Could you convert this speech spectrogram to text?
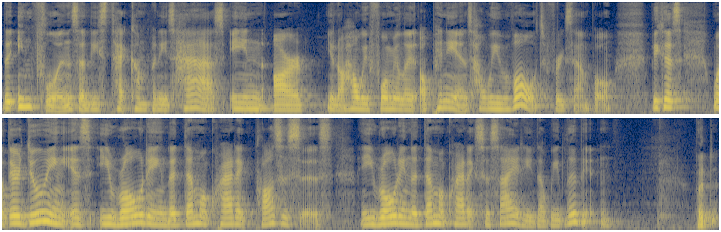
the influence that these tech companies has in our you know how we formulate opinions how we vote for example. Because what they're doing is eroding the democratic processes eroding the democratic society that we live in. But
